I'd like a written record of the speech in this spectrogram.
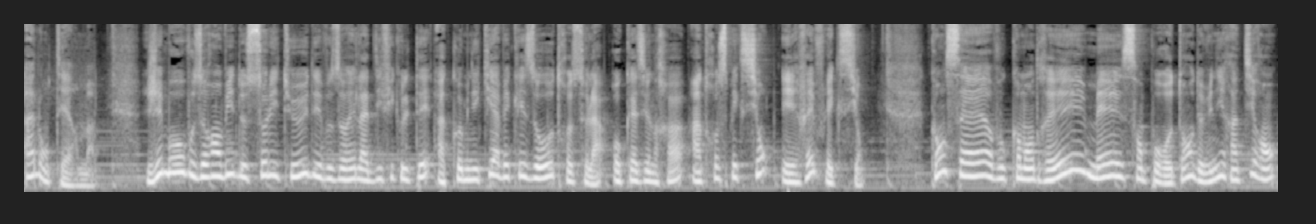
à long terme. Gémeaux, vous aurez envie de solitude et vous aurez la difficulté à communiquer avec les autres, cela occasionnera introspection et réflexion. Cancer, vous commanderez, mais sans pour autant devenir un tyran.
